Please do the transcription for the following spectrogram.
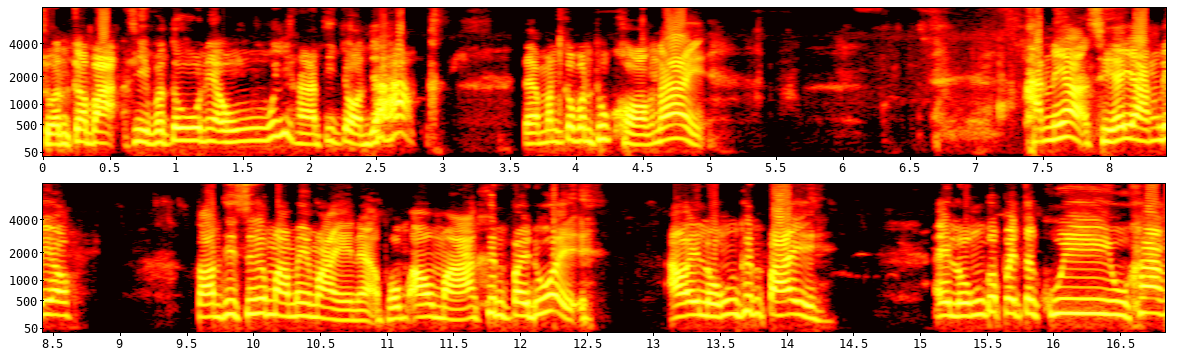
ส่วนกระบะสี่ประตูเนี่ยโอ้ยหาที่จอดยาก แต่มันก็บรรทุกของได้ คันนี้เสียอย่างเดียว ตอนที่ซื้อมาใหม่ๆเนี่ย ผมเอาหมาขึ้นไปด้วย เอาไอ้หลงขึ้นไป อ้หลงก็ไปตะคุยอยู่ข้าง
